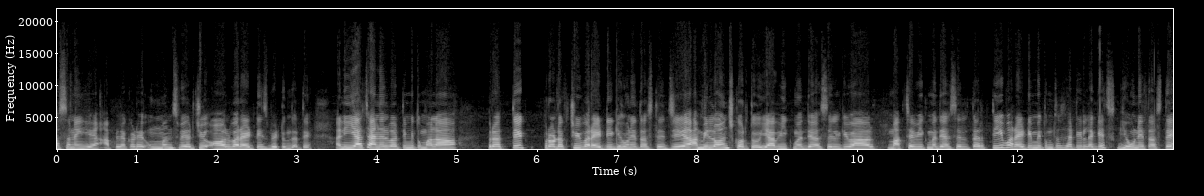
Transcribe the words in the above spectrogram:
असं नाही आहे आपल्याकडे वुमन्स वेअरची ऑल व्हरायटीज भेटून जाते. आणि या चॅनलवरती मी तुम्हाला प्रत्येक प्रोडक्टची व्हरायटी घेऊन येत असते. जे आम्ही लॉन्च करतो या वीकमध्ये असेल किंवा मागच्या वीकमध्ये असेल तर ती व्हरायटी मी तुमच्यासाठी लगेच घेऊन येत असते.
